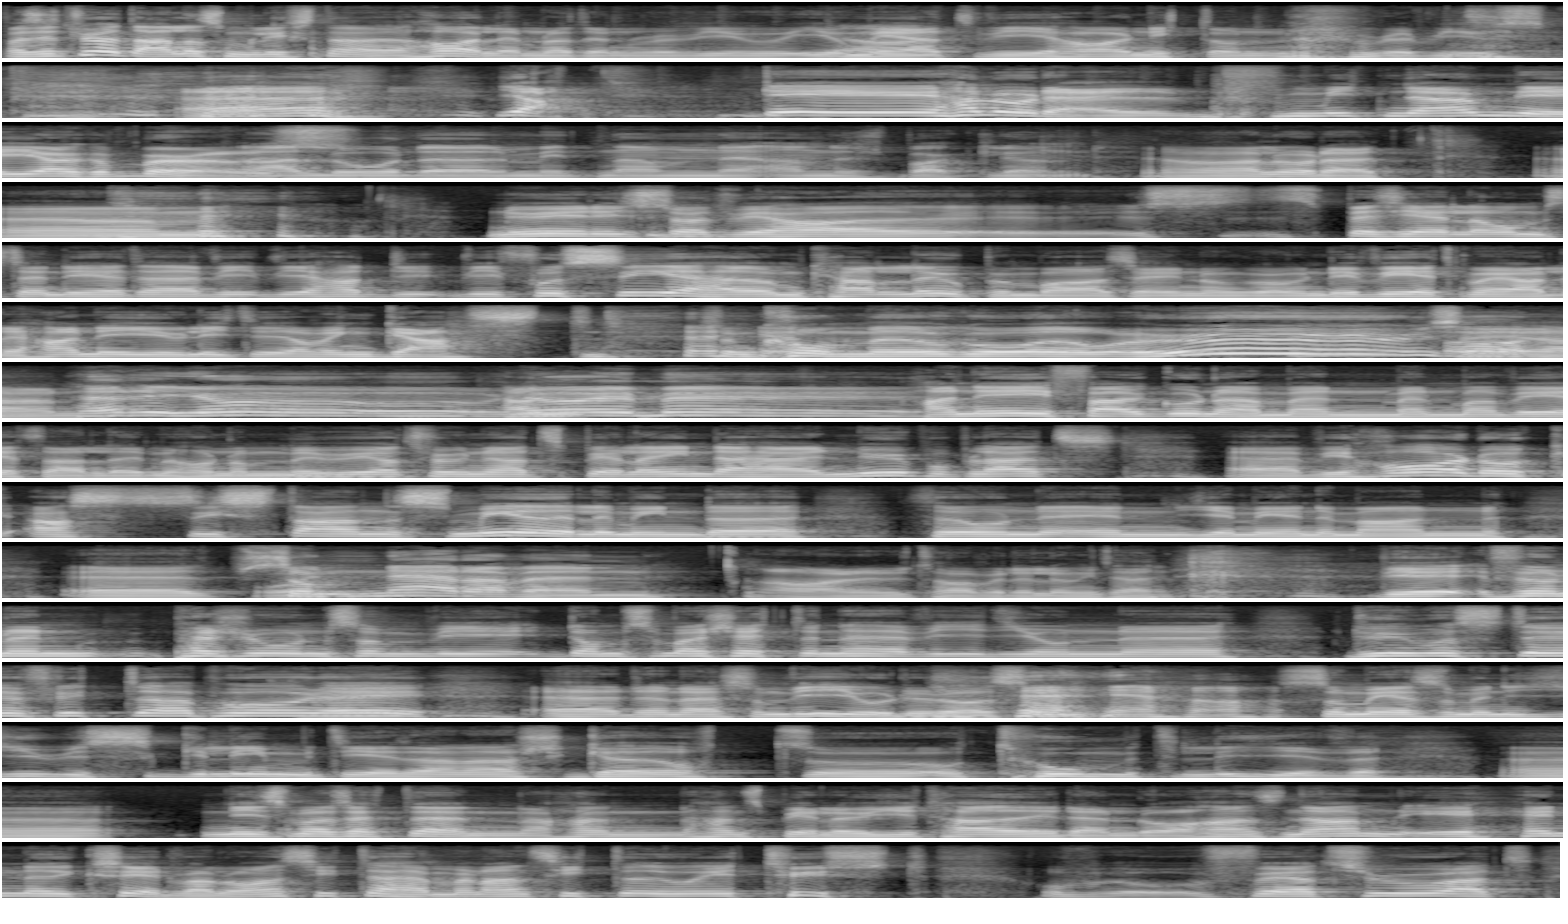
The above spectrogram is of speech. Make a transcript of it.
Fast jag tror att alla som lyssnar har lämnat en review i och med Ja. att vi har 19 reviews. Eh, ja, det... Hallå där! Mitt namn är Jacob Burrows. Hallå där, mitt namn är Anders Backlund. Ja, hallå där. Ehm, nu är det ju så att vi har eh, speciella omständigheter här. Vi, vi, hade, vi får se här om Kalle uppenbarar sig någon gång. Det vet man ju aldrig. Han är ju lite av en gast som kommer och går och... Säger han. Här är jag! Han- jag är med! Han är i faggorna men, men man vet aldrig med honom. Men vi var tvungna att spela in det här nu på plats. Eh, vi har dock assistans mer eller mindre från en gemene man. eh, Som... Och en nära vän. Ja, nu tar vi det lugnt här. Vi, från en person som vi... De som har sett den här videon... du måste flytta på dig! Eh, den där som vi gjorde då. Som, ja. som är som en ljusglimt i ett annars grått och, och tomt liv. Eh, ni som har sett den, han, han spelar ju gitarr i den då. Hans namn är Henrik Sedvall och han sitter här men han sitter och är tyst. Och, för jag tror att...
